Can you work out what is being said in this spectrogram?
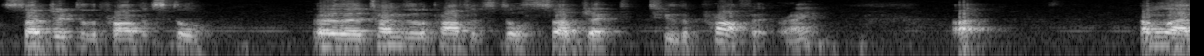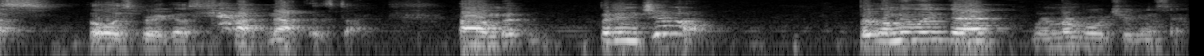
Subject to the prophet still or the tongues of the prophet still subject to the prophet, right? Uh, unless the Holy Spirit goes, yeah, not this time. Um, but in general, but let me link that. Remember what you're going to say.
